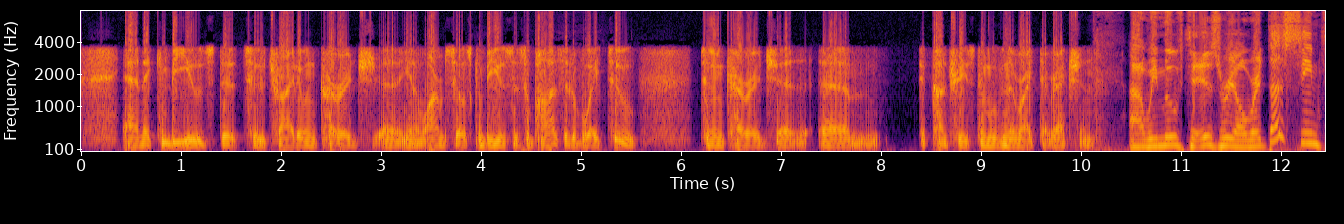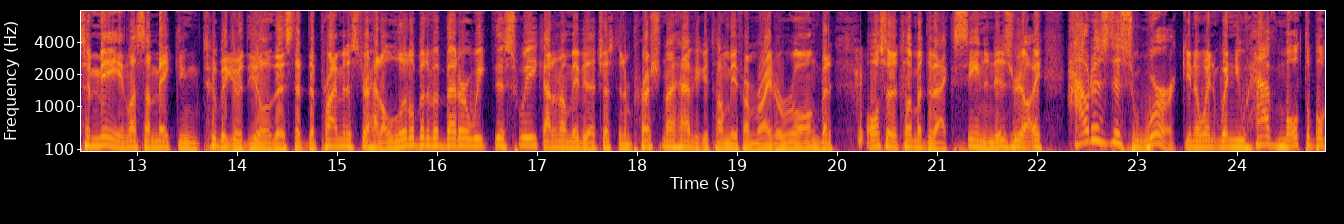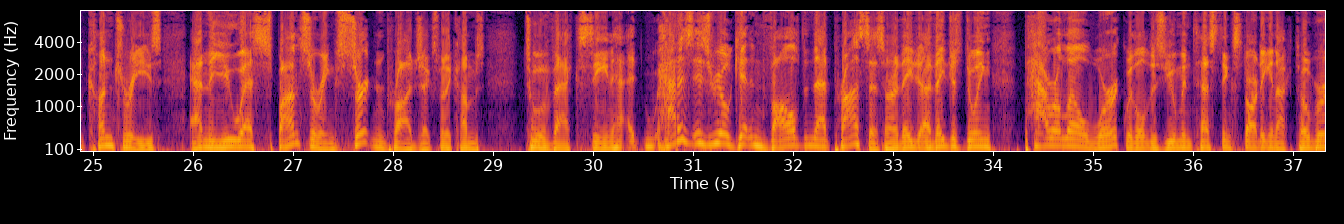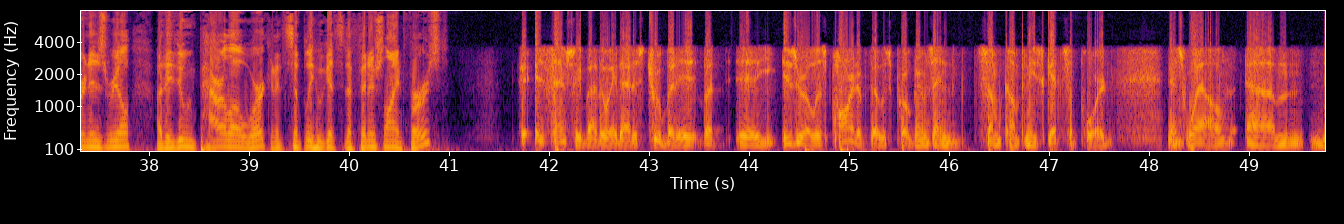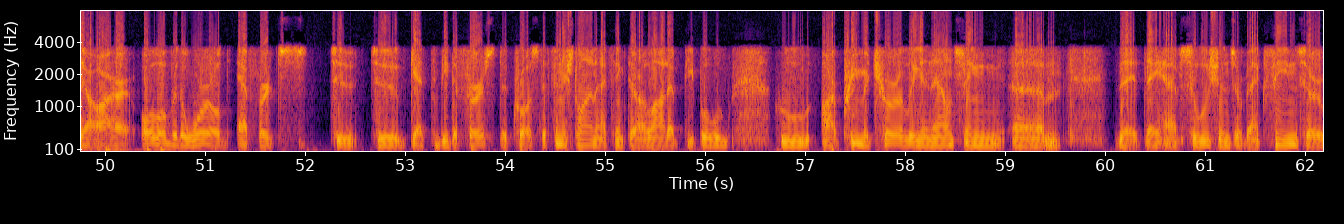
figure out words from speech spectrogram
and it can be used to to try to encourage. Uh, you know, arms sales can be used as a positive way too, to encourage. Uh, um, countries to move in the right direction. Uh, we move to Israel, where it does seem to me, unless I'm making too big of a deal of this, that the prime minister had a little bit of a better week this week. I don't know, maybe that's just an impression I have. You could tell me if I'm right or wrong. But also, to talk about the vaccine in Israel. I mean, how does this work? You know, when when you have multiple countries and the U.S. sponsoring certain projects when it comes to a vaccine, how, does Israel get involved in that process? Are they are they just doing parallel work with all this human testing starting in October in Israel? Are they doing parallel work, and it's simply who gets to the finish line first? Essentially, by the way, that is true. But it, but uh, Israel is part of those programs, and some companies get support as well. Um, there are all over the world efforts to to get to be the first across the finish line. I think there are a lot of people who, who are prematurely announcing um, that they have solutions or vaccines or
